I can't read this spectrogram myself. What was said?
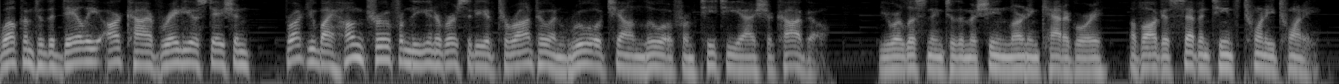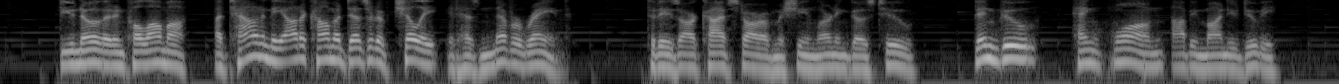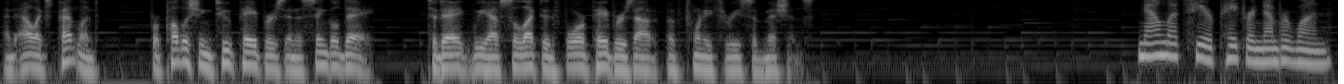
Welcome to the Daily arXiv radio station, brought to you by Hung Tru from the University of Toronto and Ruo Tian Luo from TTI Chicago. You are listening to the Machine Learning category of August 17, 2020. Do you know that in Calama, a town in the Atacama Desert of Chile, it has never rained? Today's arXiv star of machine learning goes to Bin Gu, Heng Huang, Abhimanyu Dubey, and Alex Pentland for publishing two papers in a single day. Today, we have selected four papers out of 23 submissions. Now let's hear paper number one.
